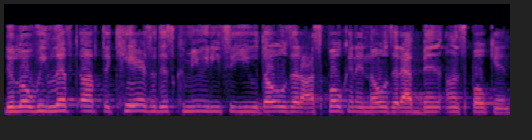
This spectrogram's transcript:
Dear Lord, we lift up the cares of this community to you, those that are spoken and those that have been unspoken.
